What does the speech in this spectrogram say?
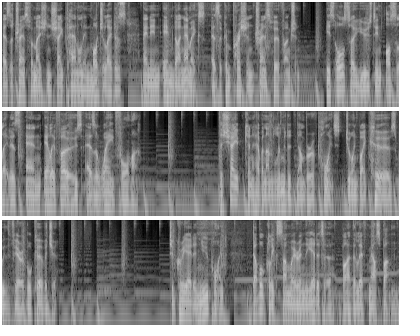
as a transformation shape panel in modulators, and in M Dynamics as a compression transfer function. It's also used in oscillators and LFOs as a waveformer. The shape can have an unlimited number of points joined by curves with variable curvature. To create a new point, double-click somewhere in the editor by the left mouse button.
